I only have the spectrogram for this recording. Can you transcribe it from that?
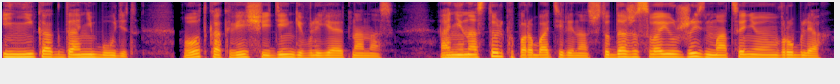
и никогда не будет. Вот как вещи и деньги влияют на нас. Они настолько поработили нас, что даже свою жизнь мы оцениваем в рублях.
